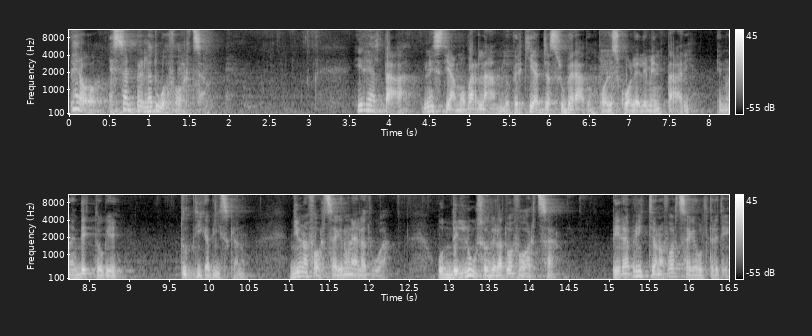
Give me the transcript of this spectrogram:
Però è sempre la tua forza. In realtà noi stiamo parlando, per chi ha già superato un po' le scuole elementari, e non è detto che tutti capiscano, di una forza che non è la tua, o dell'uso della tua forza per aprirti a una forza che è oltre te.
